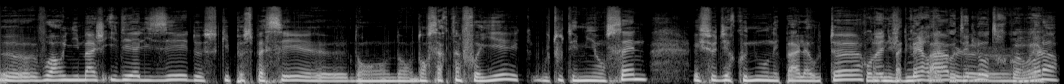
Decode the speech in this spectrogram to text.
euh, voir une image idéalisée de ce qui peut se passer euh, dans, dans, dans, certains foyers où tout est mis en scène, et se dire que nous on n'est pas à la hauteur, qu'on a une vie de merde à côté de l'autre, quoi. Ouais. Voilà.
